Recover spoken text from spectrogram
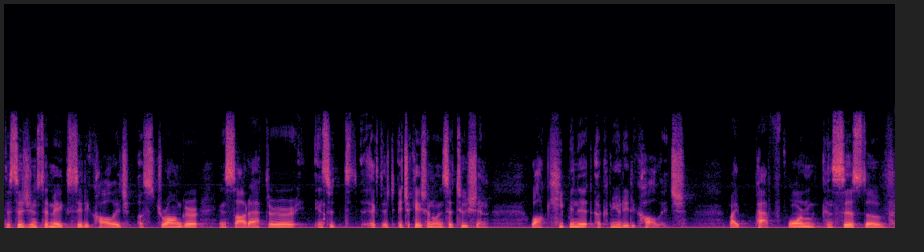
decisions to make City College a stronger and sought after educational institution while keeping it a community college. My platform consists of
